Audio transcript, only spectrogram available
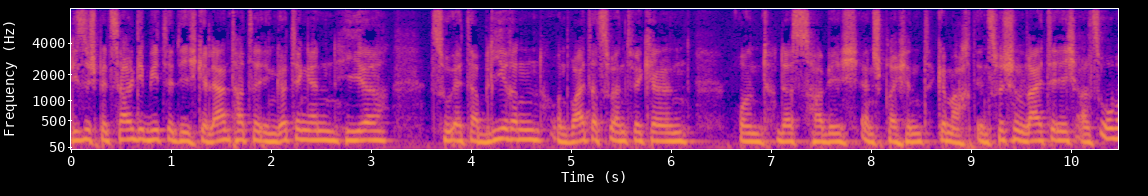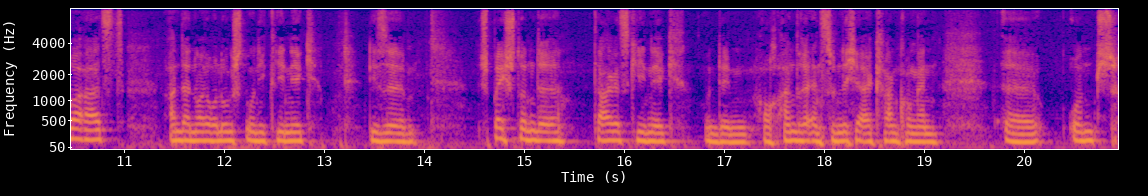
diese Spezialgebiete, die ich gelernt hatte in Göttingen, hier zu etablieren und weiterzuentwickeln. Und das habe ich entsprechend gemacht. Inzwischen leite ich als Oberarzt an der Neurologischen Uniklinik diese Sprechstunde, Tagesklinik und den auch andere entzündliche Erkrankungen äh, und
